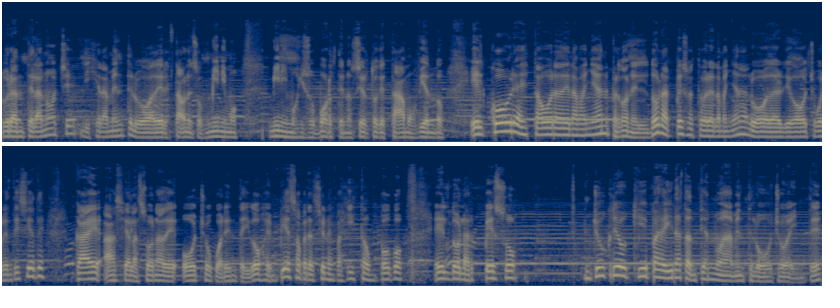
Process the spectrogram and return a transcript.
durante la noche ligeramente, luego de haber estado en esos mínimos, mínimos y soportes, ¿no es cierto?, que estábamos viendo. El cobre a esta hora de la mañana, perdón, el dólar peso a esta hora de la mañana, luego de haber llegado a 8.47, cae hacia la zona de 8.42. Empieza operaciones bajistas un poco el dólar peso yo creo que para ir a tantear nuevamente los 820,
